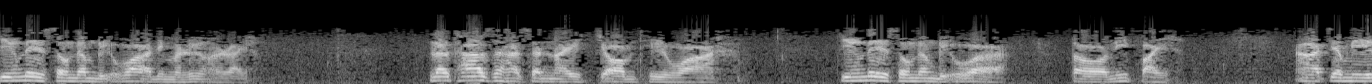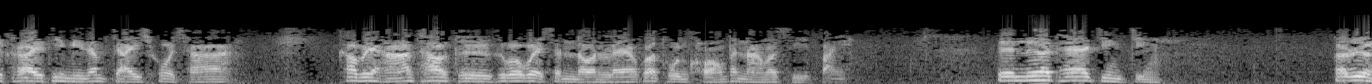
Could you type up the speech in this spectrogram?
จึงได้ทรงดำริว่านี่มันเรื่องอะไร แล้วท้าสหัสนัยจอมเทวา จึงได้ทรงดำริว่าต่อนนี้ไป อาจจะมีใครที่มีน้ำใจชั่วช้า เข้าไปหาเท้าเธอคือว่าเวสันดรแล้วก็ทูลของพระนางมาสีไป เป็นเนื้อแท้จริง ๆ เรื่อง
